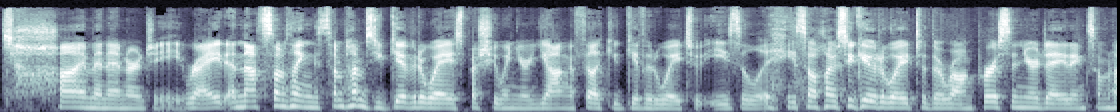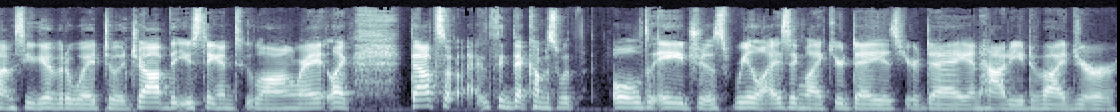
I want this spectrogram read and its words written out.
time and energy, right? And that's something sometimes you give it away, especially when you're young. I feel like you give it away too easily. Sometimes you give it away to the wrong person you're dating. Sometimes you give it away to a job that you stay in too long, right? Like that's, I think that comes with old age is realizing like your day is your day and how do you divide your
